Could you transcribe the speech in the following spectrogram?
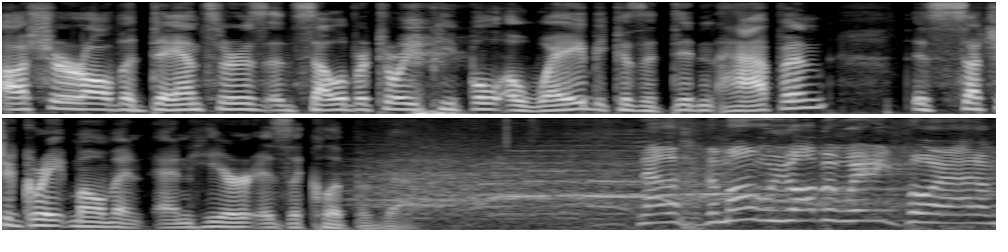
usher all the dancers and celebratory people away because it didn't happen. Is such a great moment, and here is a clip of that. Now, the moment we've all been waiting for, Adam.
